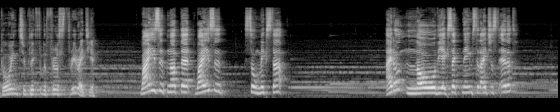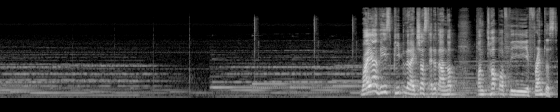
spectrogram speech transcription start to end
going to click through the first three right here. Why is it not that, why is it so mixed up? I don't know the exact names that I just added. Why are these people that I just added are not on top of the friend list?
